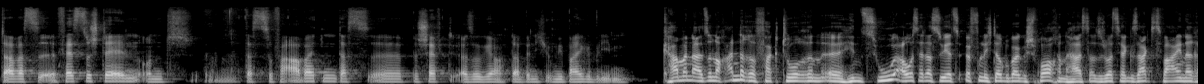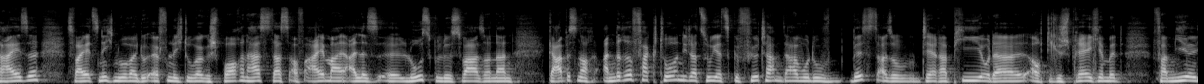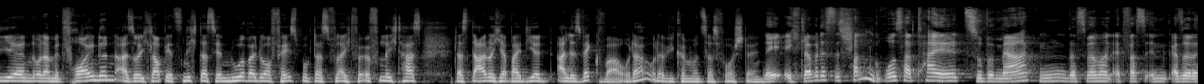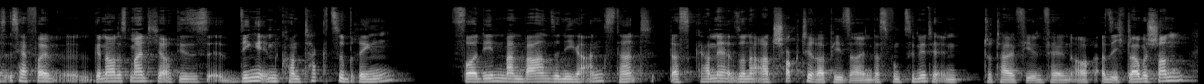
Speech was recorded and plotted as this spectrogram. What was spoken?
da was äh, festzustellen und äh, das zu verarbeiten, das äh, beschäftigt, also ja, da bin ich irgendwie beigeblieben. Kamen also noch andere Faktoren äh, hinzu, außer dass du jetzt öffentlich darüber gesprochen hast? Also du hast ja gesagt, es war eine Reise. Es war jetzt nicht nur, weil du öffentlich darüber gesprochen hast, dass auf einmal alles äh, losgelöst war, sondern gab es noch andere Faktoren, die dazu jetzt geführt haben, da wo du bist? Also Therapie oder auch die Gespräche mit Familien oder mit Freunden? Also ich glaube jetzt nicht, dass ja nur, weil du auf Facebook das vielleicht veröffentlicht hast, dass dadurch ja bei dir alles weg war, oder? Oder wie können wir uns das vorstellen? Nee, ich glaube, das ist schon ein großer Teil zu bemerken, dass wenn man etwas in, also das ist ja voll genau das meinte ich auch, dieses äh, Dinge in Kontakt zu bringen, vor denen man wahnsinnige Angst hat, das kann ja so eine Art Schocktherapie sein. Das funktioniert ja in total vielen Fällen auch. Also ich glaube schon,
